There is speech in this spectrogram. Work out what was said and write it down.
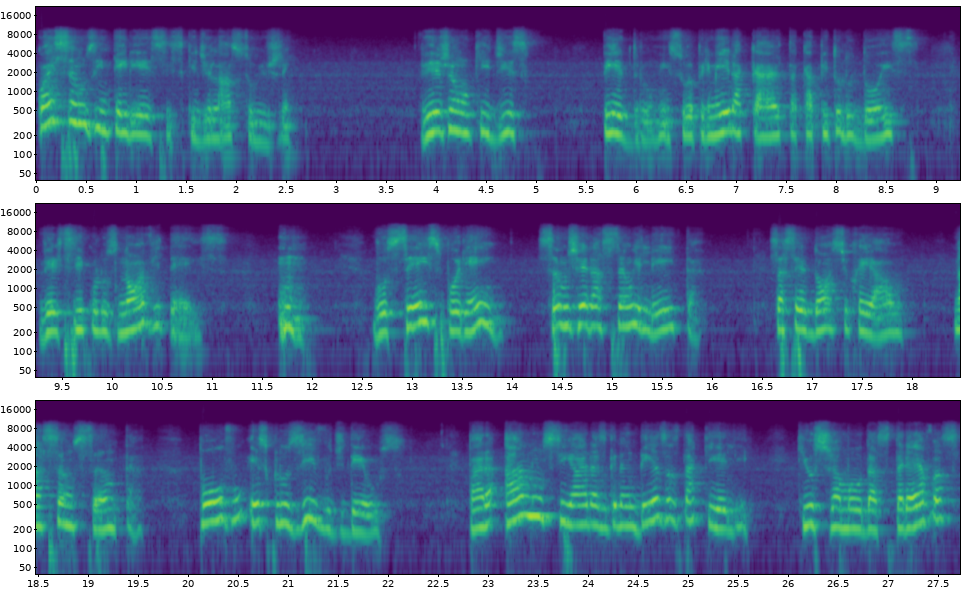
Quais são os interesses que de lá surgem? Vejam o que diz Pedro em sua primeira carta, capítulo 2, versículos 9 e 10. Vocês, porém, são geração eleita, sacerdócio real, nação santa, povo exclusivo de Deus, para anunciar as grandezas daquele que os chamou das trevas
